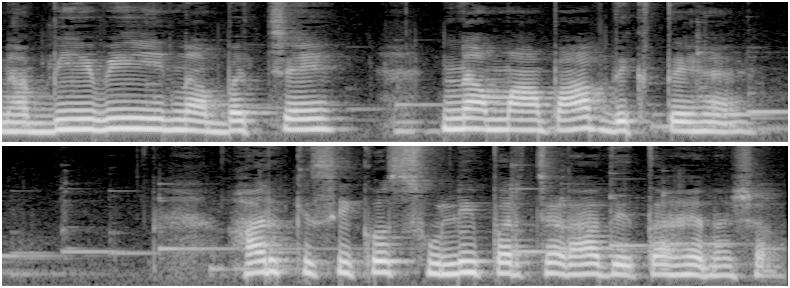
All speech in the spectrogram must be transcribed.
ना बीवी, ना बच्चे, ना माँ बाप दिखते हैं। हर किसी को सूली पर चढ़ा देता है नशा।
